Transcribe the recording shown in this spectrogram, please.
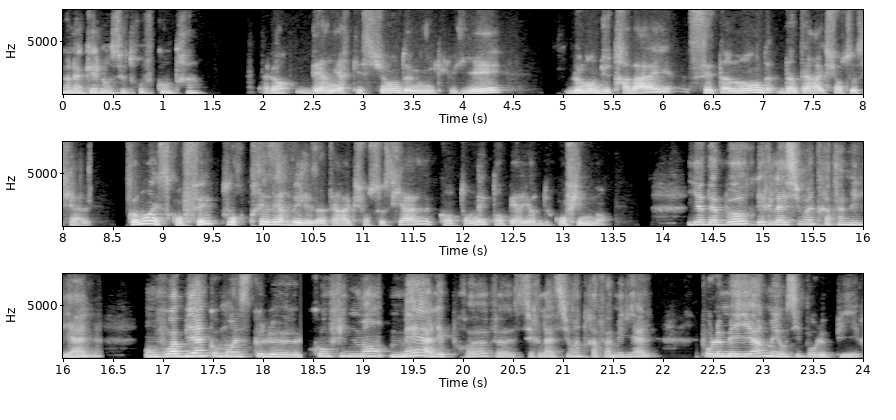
dans laquelle on se trouve contraint. Alors, dernière question, Dominique Lullier. Le monde du travail, c'est un monde d'interaction sociale. Comment est-ce qu'on fait pour préserver les interactions sociales quand on est en période de confinement? Il y a d'abord les relations intrafamiliales. On voit bien comment est-ce que le confinement met à l'épreuve ces relations intrafamiliales pour le meilleur, mais aussi pour le pire.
